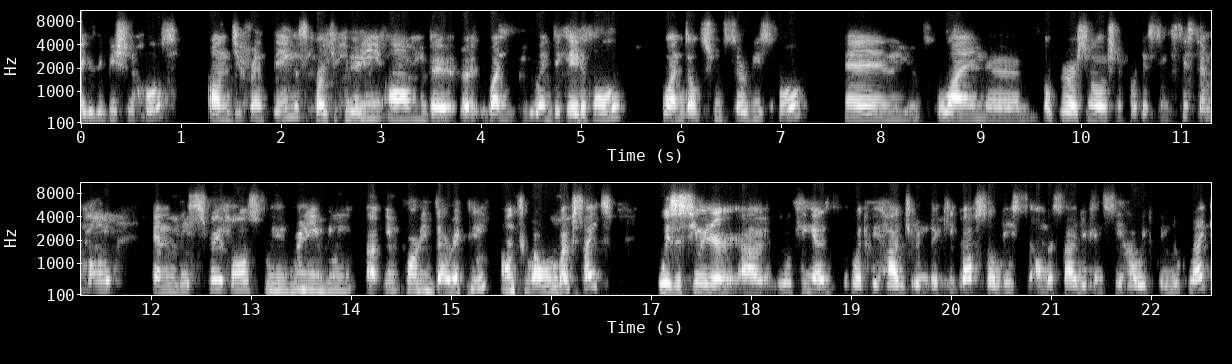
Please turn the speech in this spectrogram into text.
exhibition halls on different things, particularly on the uh, one UN Decade hall, one downstream service hall, and one um, operational ocean forecasting system hall. And these three halls will really be uh, imported directly onto our website with a similar uh, looking at what we had during the kickoff. So this on the side, you can see how it will look like.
